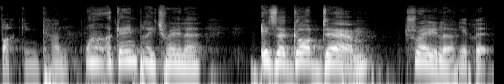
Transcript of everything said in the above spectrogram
fucking cunt. Well, a gameplay trailer is a goddamn trailer. Yeah, but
